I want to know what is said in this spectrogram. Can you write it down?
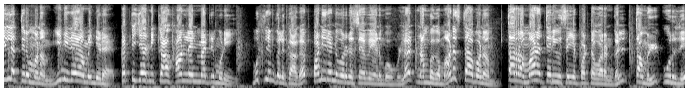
இல்ல திருமணம் இனிதே அமைந்திட கத்திஜா நிக்கா ஆன்லைன் மேட்ரிமோனி. முஸ்லிம்களுக்காக 12 வருட சேவை அனுபவம் உள்ள நம்பகமான ஸ்தாபனம். தரமான தெரிவு செய்யப்பட்ட வரன்கள் தமிழ் உருது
